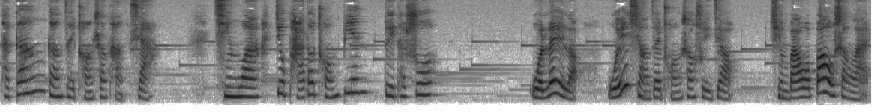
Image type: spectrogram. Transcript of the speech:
他刚刚在床上躺下，青蛙就爬到床边，对他说：“我累了，我也想在床上睡觉。”请把我抱上来，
